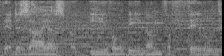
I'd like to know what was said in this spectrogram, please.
With their desires for evil being unfulfilled.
